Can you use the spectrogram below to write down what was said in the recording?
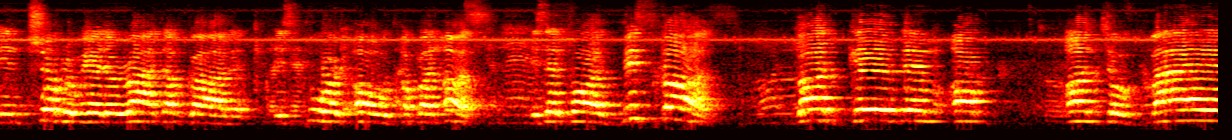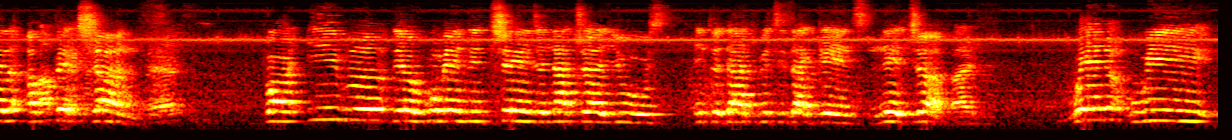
in trouble where the wrath of God is poured out upon us. He said, For this cause God gave them up unto vile affections. For even their women did change the natural use into that which is against nature. When we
